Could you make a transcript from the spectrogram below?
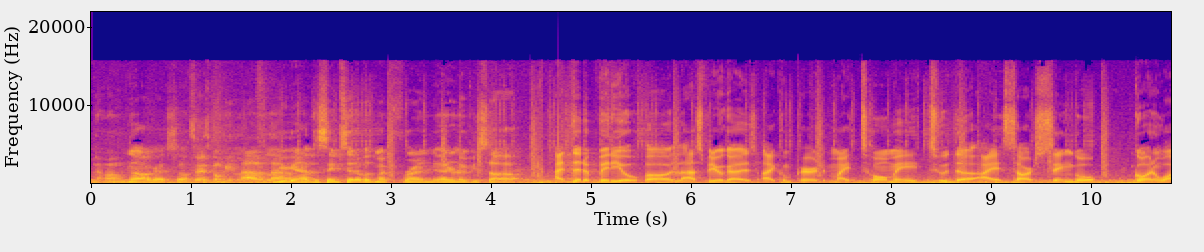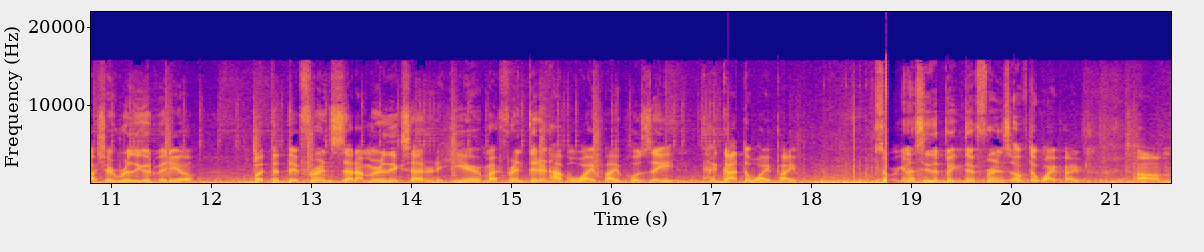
No. No. Okay, so. So it's gonna be loud, loud. You're gonna have the same setup as my friend. I don't know if you saw. I did a video, uh, last video, guys. I compared my Tomei to the ISR single. Go ahead and watch it. Really good video. But the difference that I'm really excited to hear, my friend didn't have a Y pipe. Jose had got the Y pipe. So we're gonna see the big difference of the Y pipe. Um,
